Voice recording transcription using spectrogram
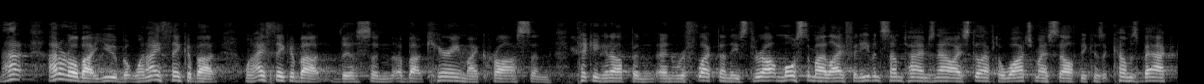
Not, I don't know about you, but when I think about when I think about this and about carrying my cross and picking it up and, and reflect on these throughout most of my life, and even sometimes now I still have to watch myself because it comes back.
